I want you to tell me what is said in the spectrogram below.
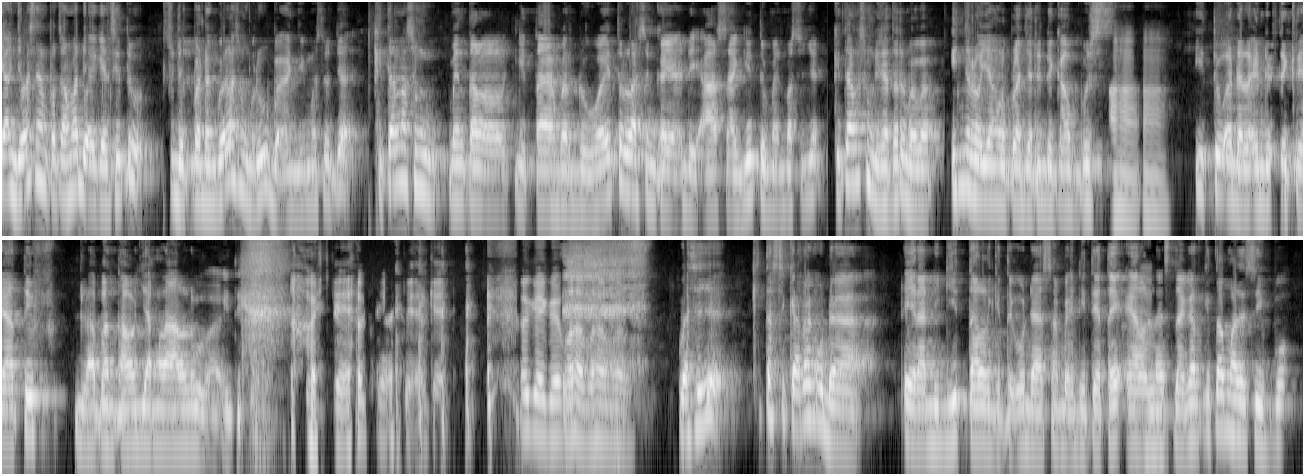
yang jelas yang pertama di agensi itu sudut pandang gue langsung berubah anjing maksudnya kita langsung mental kita berdua itu langsung kayak diasah gitu men maksudnya kita langsung disadar bahwa ini loh yang lo pelajari di kampus Aha, aha. itu adalah industri kreatif 8 tahun yang lalu gitu Oke, oke, oke, oke. Oke, gue paham, paham, paham. Maksudnya kita sekarang udah era digital gitu udah sampai di TTL dan sedangkan kita masih sibuk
